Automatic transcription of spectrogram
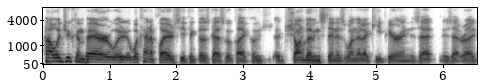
How would you compare? What, what, kind of players do you think those guys look like? Sean Livingston is one that I keep hearing. Is that is that right?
